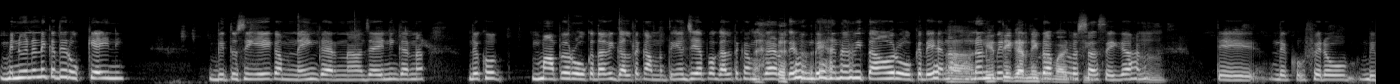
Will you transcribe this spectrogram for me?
ਮੈਨੂੰ ਇਹਨਾਂ ਨੇ ਕਦੇ ਰੋਕਿਆ ਹੀ ਨਹੀਂ ਵੀ ਤੁਸੀਂ ਇਹ ਕੰਮ ਨਹੀਂ ਕਰਨਾ ਜਾਂ ਇਹ ਨਹੀਂ ਕਰਨਾ ਦੇਖੋ ਮਾਪਿਓ ਰੋਕਦਾ ਵੀ ਗਲਤ ਕੰਮ ਤੋਂ। ਜੇ ਆਪਾਂ ਗਲਤ ਕੰਮ ਕਰਦੇ ਹੁੰਦੇ ਹਨਾ ਵੀ ਤਾਂ ਉਹ ਰੋਕਦੇ ਹਨਾ ਉਹਨਾਂ ਨੂੰ ਮੇਰੇ ਪੂਰਾ ਭਰੋਸਾ। ਸੀਗਾ ਹਨਾ ਤੇ ਦੇਖੋ ਫਿਰ ਉਹ ਵੀ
